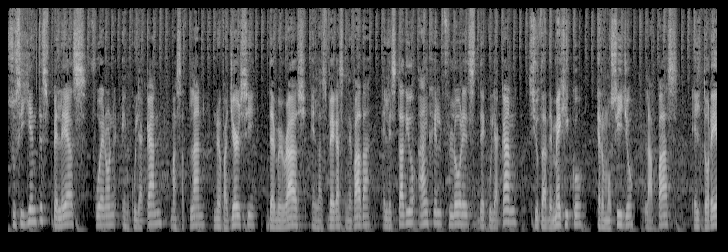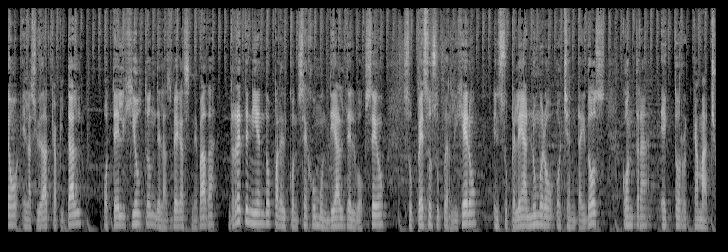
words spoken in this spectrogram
Sus siguientes peleas fueron en Culiacán, Mazatlán, Nueva Jersey, The Mirage en Las Vegas, Nevada, el Estadio Ángel Flores de Culiacán, Ciudad de México, Hermosillo, La Paz, El Toreo en la ciudad capital, Hotel Hilton de Las Vegas, Nevada, reteniendo para el Consejo Mundial del Boxeo su peso superligero en su pelea número 82 contra Héctor Camacho.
